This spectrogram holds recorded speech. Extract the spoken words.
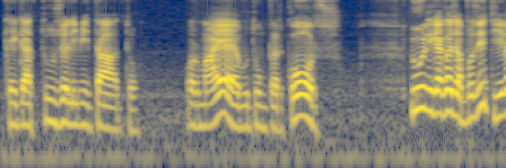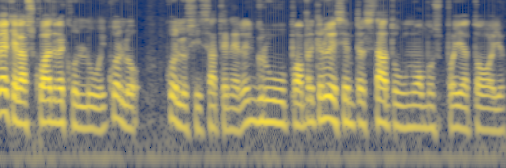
che Gattuso è limitato, ormai hai avuto un percorso. L'unica cosa positiva è che la squadra è con lui, quello quello si sa tenere il gruppo, perché lui è sempre stato un uomo spogliatoio.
